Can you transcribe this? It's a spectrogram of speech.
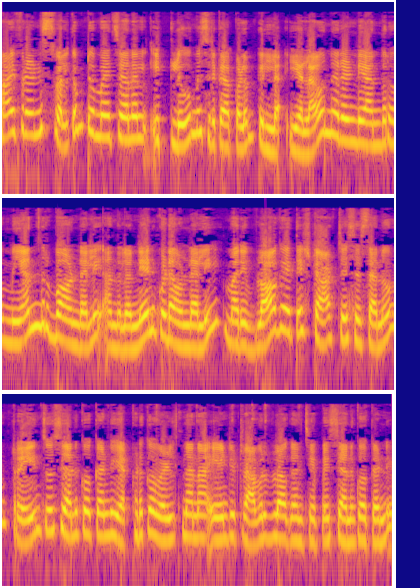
Hi friends welcome to my channel ఇట్లు మీ శ్రీకాకుళం పిల్ల. ఎలా ఉన్నారండి అందరూ? మీ అందరూ బాగుండాలి? అందులో నేను కూడా ఉండాలి. మరి బ్లాగ్ అయితే స్టార్ట్ చేసేసాను. ట్రైన్ చూసి అనుకోకండి ఎక్కడికో వెళ్తున్నానా ఏంటి ట్రావెల్ బ్లాగ్ అని చెప్పేసి అనుకోకండి.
